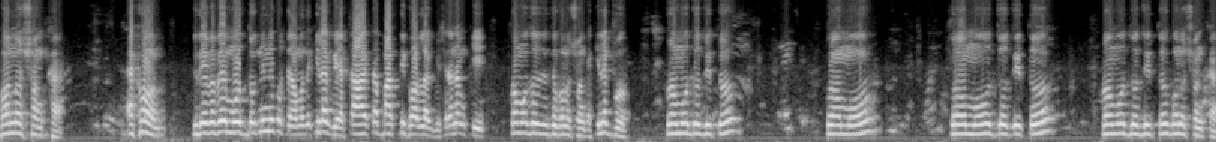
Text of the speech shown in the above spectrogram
গণসংখ্যা এখন যদি এভাবে মধ্যক নির্ণয় করতে আমাদের কি লাগবে? একটা আরেকটা বাড়তি ঘর লাগবে। সেটা নাম কি? ক্রমযোজিত গণসংখ্যা কি লাগবে? ক্রমযোজিত ক্রম, ক্রমযোজিত ক্রমযোজিত গণসংখ্যা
